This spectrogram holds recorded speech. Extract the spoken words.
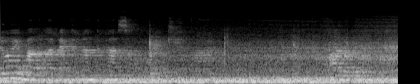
ရှင်တို့ရဲ့မှာငါနဲ့ခဏခဏဆောင်ရခင်ပါဘာလို့ဟုတ်ကဲ့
